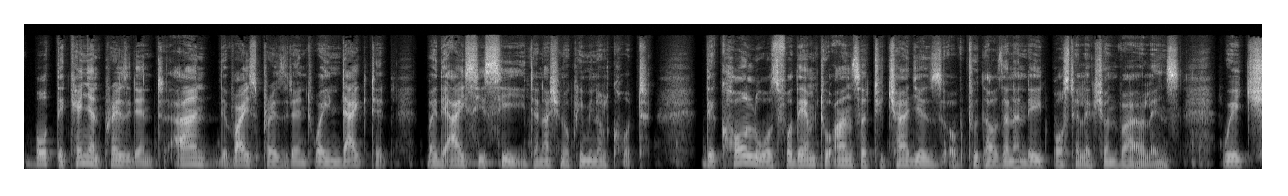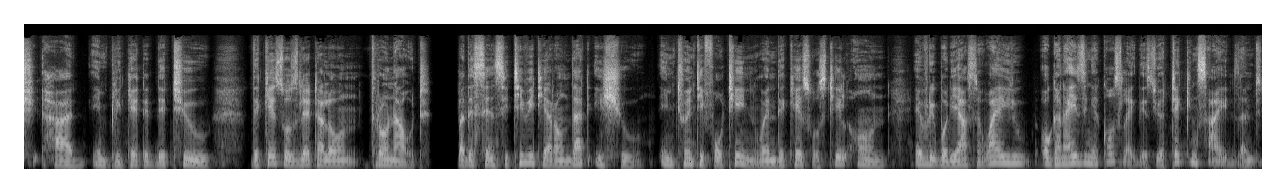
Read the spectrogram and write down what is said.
both the Kenyan president and the vice president were indicted by the ICC, International Criminal Court. The call was for them to answer to charges of 2008 post election violence, which had implicated the two. The case was let alone thrown out but the sensitivity around that issue in 2014, when the case was still on, everybody asked, why are you organizing a course like this? You're taking sides. And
